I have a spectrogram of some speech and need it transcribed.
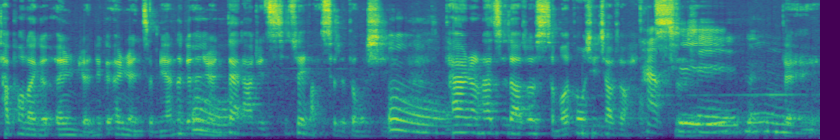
他碰到一个恩人，那个恩人怎么样？那个恩人带他去吃最好吃的东西，嗯，他要让他知道说什么东西叫做好吃，嗯，对。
